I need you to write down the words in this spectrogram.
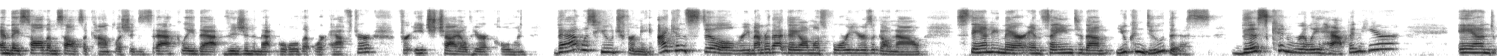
and they saw themselves accomplish exactly that vision and that goal that we're after for each child here at Colon. That was huge for me. I can still remember that day almost four years ago now standing there and saying to them, You can do this. This can really happen here. And,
